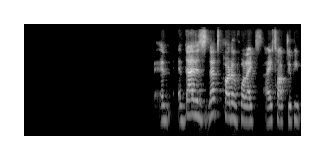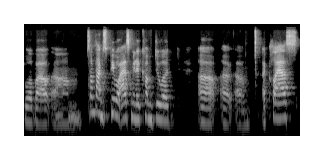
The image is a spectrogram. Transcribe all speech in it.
And, and that is that's part of what I I talk to people about. Um, sometimes people ask me to come do a a, um, a class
